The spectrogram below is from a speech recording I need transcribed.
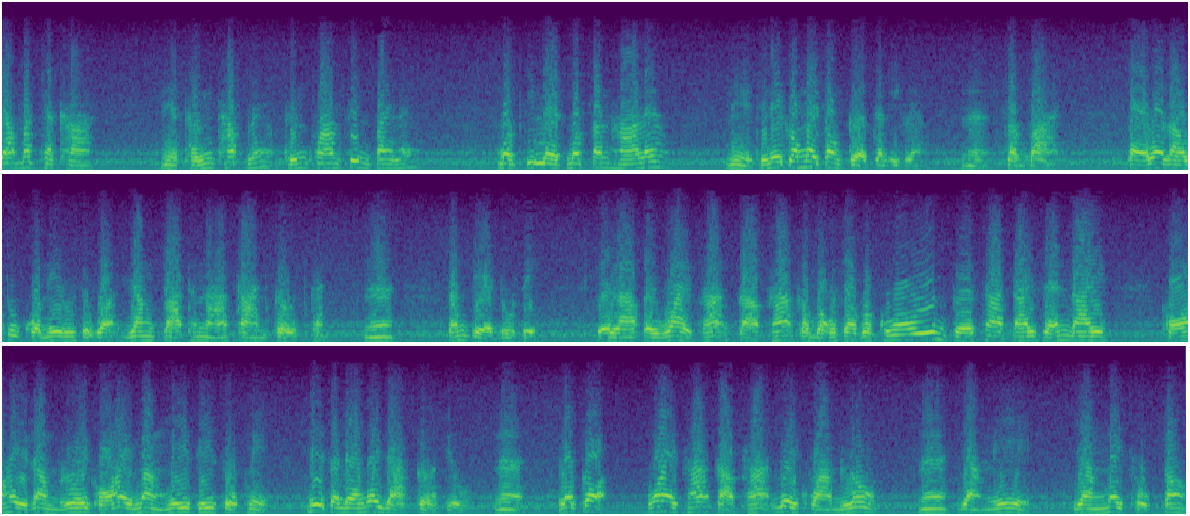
ยะมัชชคา เนี่ยถึงทับแล้วถึงความสิ้นไปแล้ว หมดกิเลสหมดตัณหาแล้ว นี่ ทีนี้ก็ไม่ต้องเกิดกันอีกแล้วนะสบาย แต่ว่าเราทุกคนนี่รู้สึกว่ายังปรารถนาการเกิดกันนะสังเกตดูสิเวลาไปไหว้พระกราบพระก็บอกเจ้าพระคุณเกิดชาติใดแสนใด ขอให้ร่ำรวยขอให้มั่งมีสีสุขนี่ นี่แสดงว่าอยากเกิดอยู่นะแล้วก็ไหว้พระกราบพระด้วยความโลภนะอย่างนี้ยังไม่ถูกต้อง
